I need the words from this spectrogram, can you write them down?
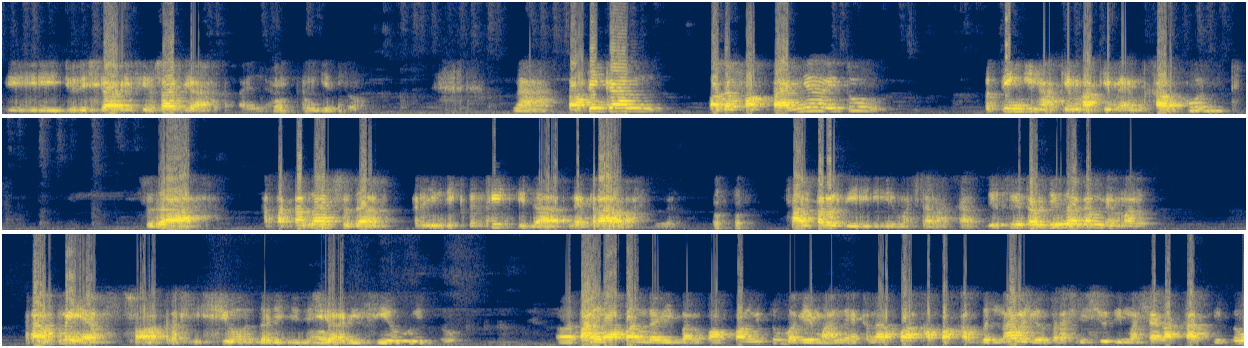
di judicial review saja katanya kan gitu. Nah, tapi kan pada faktanya itu petinggi hakim-hakim MK pun sudah katakanlah sudah terindikasi tidak netral lah. Santer di masyarakat. Di Twitter juga kan memang ramai ya soal trust issue dari judicial review itu. Uh, tanggapan dari Bang Papang itu bagaimana ya? Kenapa apakah benar ya trust issue di masyarakat itu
